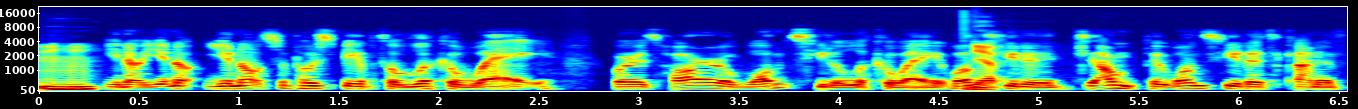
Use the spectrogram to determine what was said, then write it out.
Mm-hmm. you know, you're not you're not supposed to be able to look away. Whereas horror wants you to look away. It wants Yep. you to jump. It wants you to kind of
